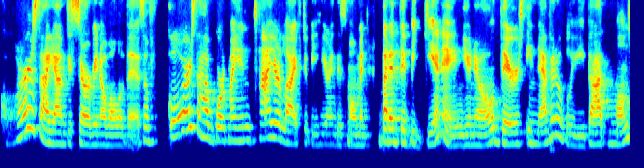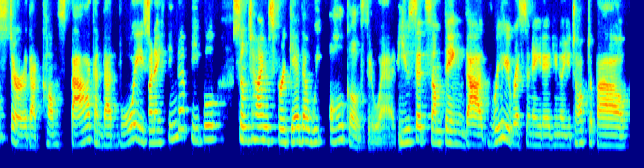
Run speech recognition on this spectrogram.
course I am deserving of all of this. Of course I have worked my entire life to be here in this moment. But at the beginning, you know, there's inevitably that monster that comes back and that voice. And I think that people sometimes forget that we all go through it. You said something that really resonated. You know, you talked about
